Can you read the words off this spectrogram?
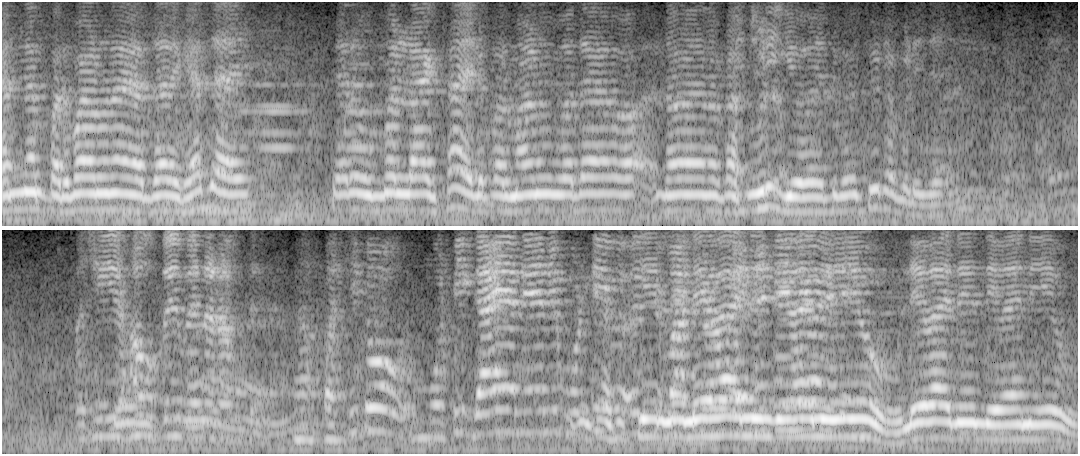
એમને પરમાણુ ના આધારે ખેંચાય ત્યારે ઉંમર લાયક થાય એટલે પરમાણુ બધા નવા નવા ઉડી ગયો એટલે બધું છૂટો પડી જાય. પછી એ હવ બે બેના રસ્તે. હા, પછી તો મોટી ગાય અને મોટી લેવાય નહીં દેવાય નહીં એવું. લેવાય નહીં દેવાય નહીં એવું.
